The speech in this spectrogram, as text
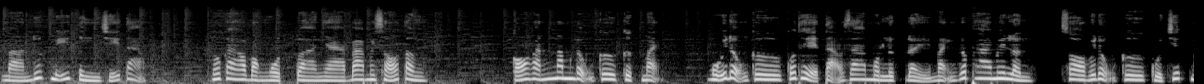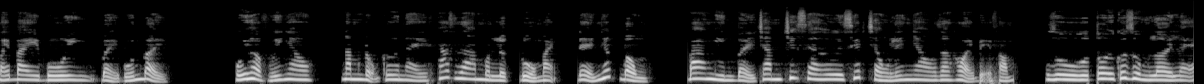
mà nước Mỹ từng chế tạo. Nó cao bằng một tòa nhà 36 tầng, có gắn 5 động cơ cực mạnh. Mỗi động cơ có thể tạo ra một lực đẩy mạnh gấp 20 lần so với động cơ của chiếc máy bay Boeing 747. Phối hợp với nhau, năm động cơ này phát ra một lực đủ mạnh để nhấc bổng 3.700 chiếc xe hơi xếp chồng lên nhau ra khỏi bệ phóng. Dù tôi có dùng lời lẽ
